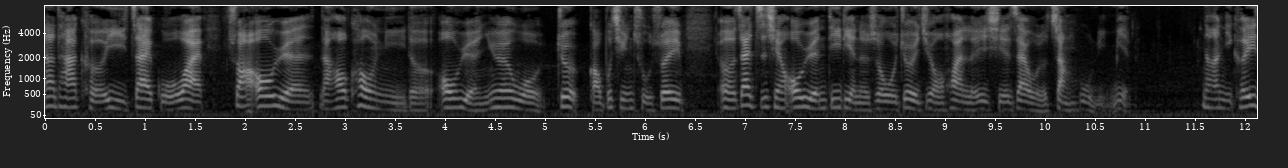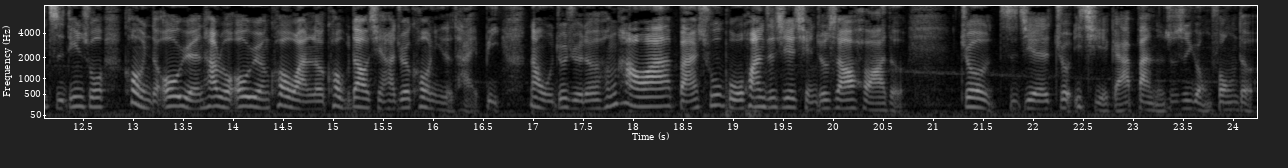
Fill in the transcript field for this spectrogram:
那它可以在国外刷欧元，然后扣你的欧元，因为我就搞不清楚，所以呃，在之前欧元低点的时候，我就已经有换了一些在我的账户里面。那你可以指定说扣你的欧元，他如果欧元扣完了扣不到钱，他就会扣你的台币。那我就觉得很好啊，本来出国换这些钱就是要花的，就直接就一起也给他办了，就是永丰的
